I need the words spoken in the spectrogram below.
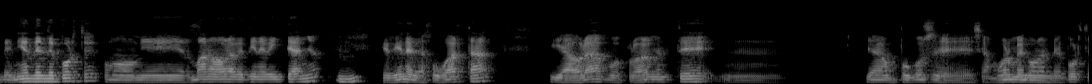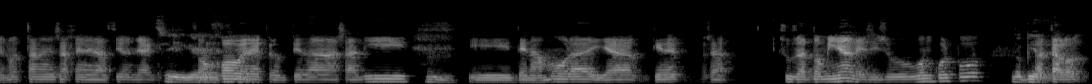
venías del deporte, como mi hermano ahora que tiene 20 años, que viene de jugar tal, y ahora pues probablemente mm, ya un poco se, se amuerme con el deporte, ¿no? Están en esa generación ya que Sí, que- son sí. jóvenes, pero empiezan a salir Mm. y te enamora y ya tienes, o sea, sus abdominales y su buen cuerpo, hasta los,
